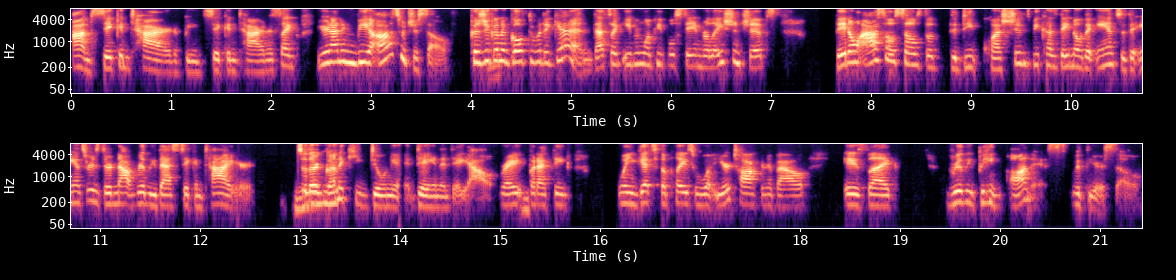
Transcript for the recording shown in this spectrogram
I'm sick and tired of being sick and tired. And it's like, you're not even being honest with yourself because you're mm-hmm. going to go through it again. That's like even when people stay in relationships, they don't ask themselves the, the deep questions because they know the answer. The answer is they're not really that sick and tired. So mm-hmm. they're going to keep doing it day in and day out. Right. Mm-hmm. But I think when you get to the place of what you're talking about is like really being honest with yourself.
